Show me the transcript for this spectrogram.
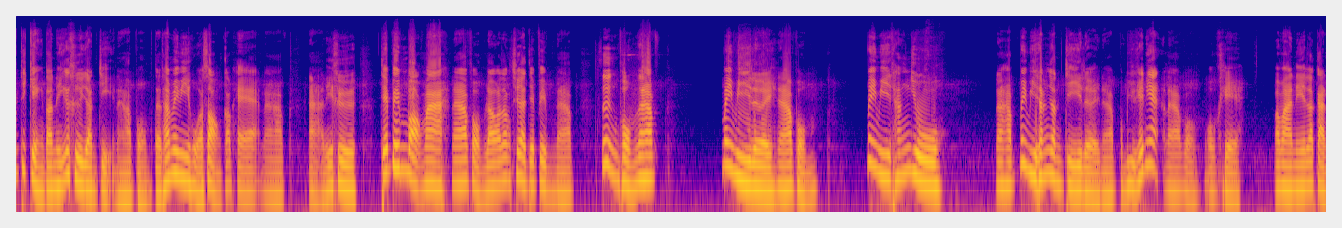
พที่เก่งตอนนี้ก็คือยอนจินะครับผม แต่ถ้าไม่มีหัวส่องก็แพ้นะครับ อ่านนี่คือเจ๊ปิมบอกมานะครับผมเราก็ต้องเชื่อเจ๊ปิมนะครับ ซึ่งผมนะครับ ไม่มีเลยนะครับผมไม่มีทั้งยูนะครับ ไม่มีทั้งยอนจีเลยนะครับ ผมอยู่แค่เนี้ยนะครับผมโอเค ประมาณนี้แล้วกัน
